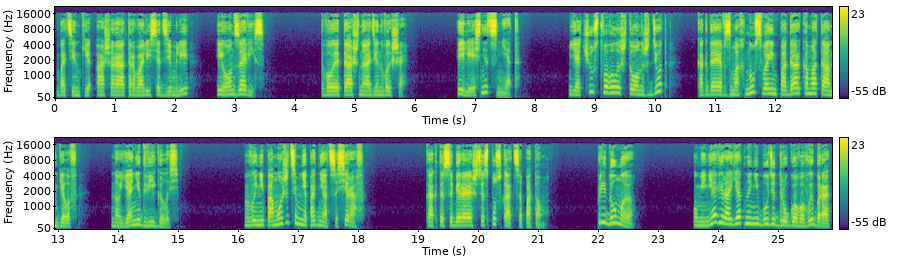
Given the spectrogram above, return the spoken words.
Ботинки Ашера оторвались от земли, и он завис. Твой этаж на один выше. И лестниц нет. Я чувствовала, что он ждет, когда я взмахну своим подарком от ангелов, но я не двигалась. «Вы не поможете мне подняться, Сераф?» «Как ты собираешься спускаться потом?» «Придумаю. У меня, вероятно, не будет другого выбора,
